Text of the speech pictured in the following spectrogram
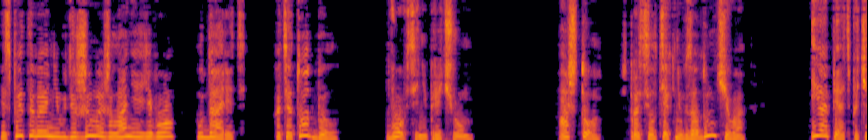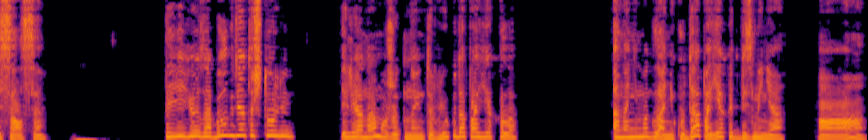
испытывая неудержимое желание его ударить, хотя тот был вовсе ни при чем. «А что?» — спросил техник задумчиво и опять почесался. «Ты ее забыл где-то, что ли? Или она, может, на интервью куда поехала?» «Она не могла никуда поехать без меня». «А-а-а!»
